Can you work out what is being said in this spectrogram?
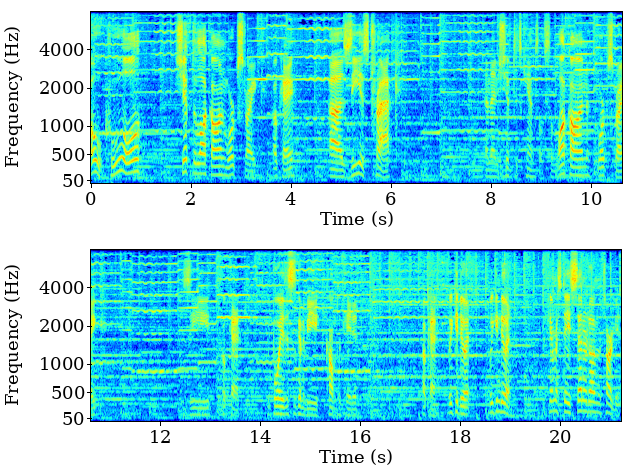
Oh, cool! Shift to lock on Warp Strike. Okay. Uh, Z is track. And then shift is cancel. So lock on Warp Strike. Z. Okay. Boy, this is going to be complicated. Okay, we can do it. We can do it. Camera stays centered on the target,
